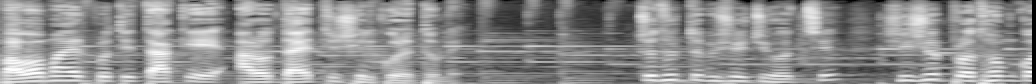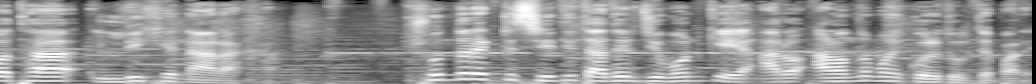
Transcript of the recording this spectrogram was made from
বাবা মায়ের প্রতি তাকে আরও দায়িত্বশীল করে তোলে। চতুর্থ বিষয়টি হচ্ছে শিশুর প্রথম কথা লিখে না রাখা। সুন্দর একটি স্মৃতি তাদের জীবনকে আরও আনন্দময় করে তুলতে পারে।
